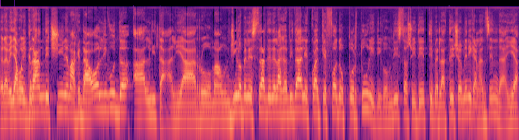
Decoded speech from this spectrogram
E ora vediamo il grande cinema che da Hollywood all'Italia, a Roma. Un giro per le strade della capitale e qualche photo opportunity con vista sui tetti per l'attrice americana Zendaya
